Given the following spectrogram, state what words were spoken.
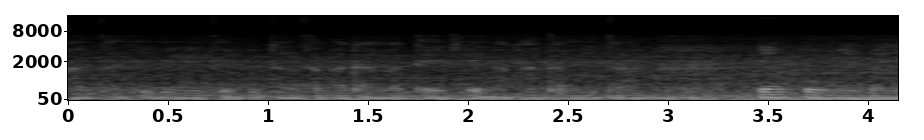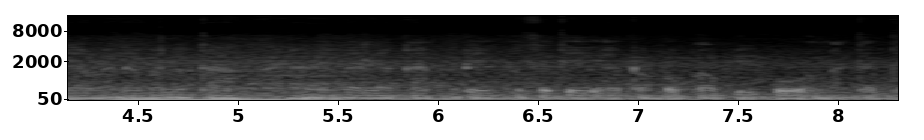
ขันตัสสิยกิติพุทธังสัพพดังกเตเชนะขันตมิตายะภูมิวายาวนามนุตาเฮวัลกาปริปสติยะตะโกปะวิโกอมันตเต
